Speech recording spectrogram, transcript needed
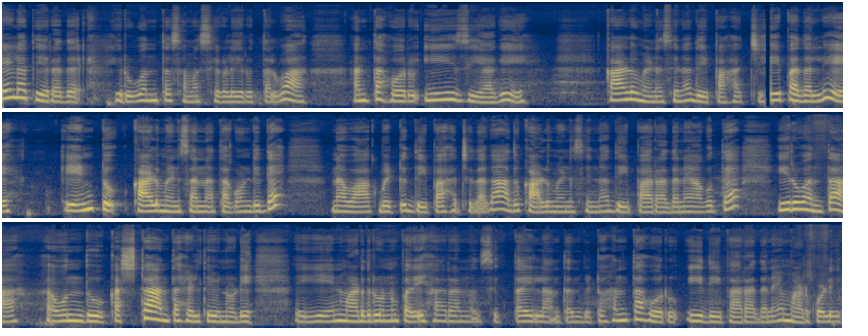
ಏಳತೀರದೆ ಇರುವಂಥ ಸಮಸ್ಯೆಗಳು ಇರುತ್ತಲ್ವ? ಅಂತಹವರು ಈಸಿಯಾಗಿ ಕಾಳು ಮೆಣಸಿನ ದೀಪ ಹಚ್ಚಿ. ದೀಪದಲ್ಲಿ ಎಂಟು ಕಾಳು ಮೆಣಸನ್ನು ತಗೊಂಡಿದ್ದೆ. ನಾವು ಹಾಕ್ಬಿಟ್ಟು ದೀಪ ಹಚ್ಚಿದಾಗ ಅದು ಕಾಳು ಮೆಣಸಿನ ದೀಪಾರಾಧನೆ ಆಗುತ್ತೆ. ಇರುವಂಥ ಒಂದು ಕಷ್ಟ ಅಂತ ಹೇಳ್ತೀವಿ ನೋಡಿ. ಏನು ಮಾಡಿದ್ರೂ ಪರಿಹಾರ ಅನ್ನೋದು ಸಿಗ್ತಾ ಇಲ್ಲ ಅಂತಂದ್ಬಿಟ್ಟು ಅಂಥವರು ಈ ದೀಪಾರಾಧನೆ ಮಾಡ್ಕೊಳ್ಳಿ.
